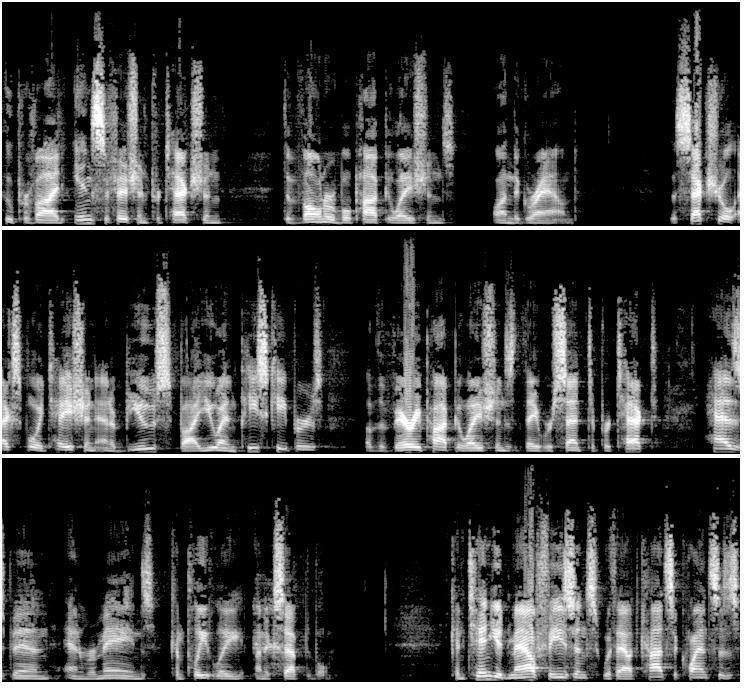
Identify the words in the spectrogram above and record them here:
who provide insufficient protection to vulnerable populations on the ground. The sexual exploitation and abuse by UN peacekeepers of the very populations that they were sent to protect has been and remains completely unacceptable. Continued malfeasance without consequences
